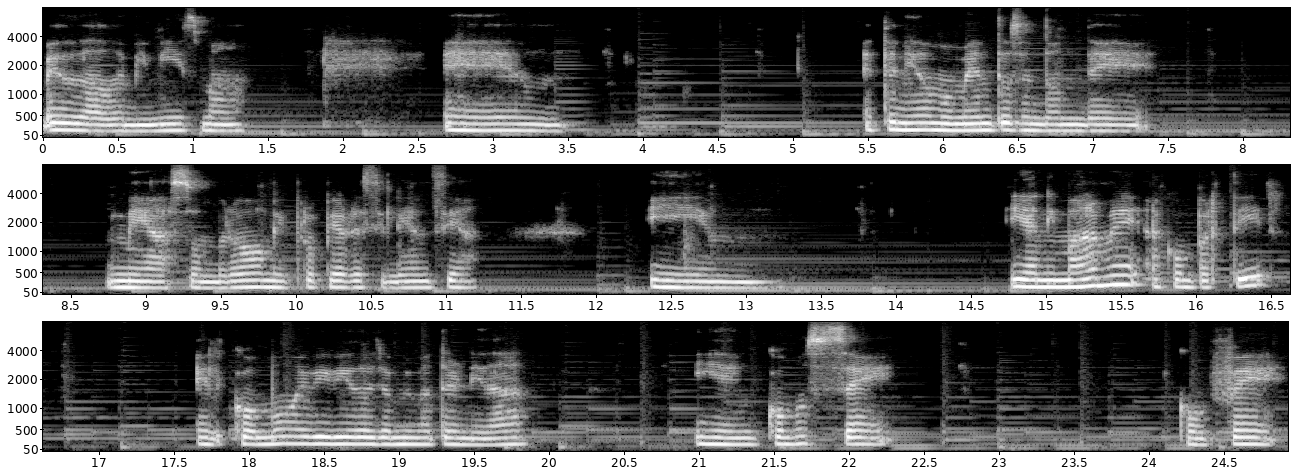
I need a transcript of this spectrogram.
he dudado de mí misma. Em, he tenido momentos en donde me asombró mi propia resiliencia y, y animarme a compartir el cómo he vivido yo mi maternidad y en cómo sé con fe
